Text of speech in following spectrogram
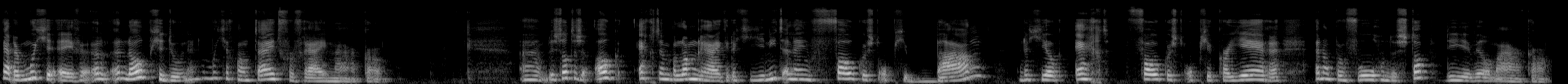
Ja, dan moet je even een, een loopje doen. En dan moet je gewoon tijd voor vrijmaken. Uh, dus dat is ook echt een belangrijke. Dat je je niet alleen focust op je baan. Maar dat je je ook echt focust op je carrière en op een volgende stap die je wil maken.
